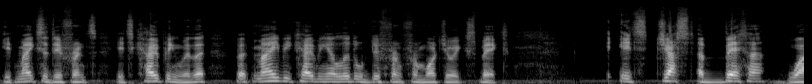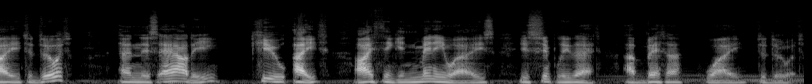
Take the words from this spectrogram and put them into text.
It makes a difference. It's coping with it, but maybe coping a little different from what you expect. It's just a better way to do it. And this Audi Q8, I think in many ways, is simply that a better way to do it.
